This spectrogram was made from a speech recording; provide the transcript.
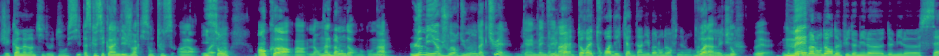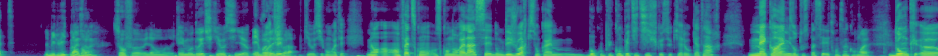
J'ai quand même un petit doute. Moi aussi, parce que c'est quand même des joueurs qui sont tous. Alors, ils Ouais. sont encore. alors, on a le Ballon d'Or, donc on a Ouais. le meilleur joueur du monde actuel, Karim mais Benzema. T'aurais trois des quatre derniers ballons d'or finalement. Voilà. Donc, euh, tous les mais ballons d'or depuis 2000, euh, 2007, 2008, Ouais, c'est pardon. Sauf euh, évidemment Modric. et Modric qui est aussi euh, Et convoité, Modric, voilà. qui est aussi convoité. Mais en, en fait, ce qu'on aurait là, c'est donc des joueurs qui sont quand même beaucoup plus compétitifs que ceux qui allaient au Qatar, mais quand même, ils ont tous passé les 35 ans. Ouais. Donc, euh,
